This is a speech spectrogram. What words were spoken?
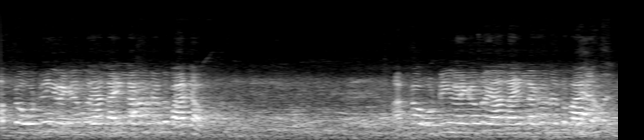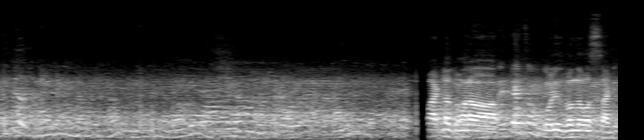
आपका वोटिंग रहेगा तो लाइन लगा नहीं तो बाहर जाओ। आपका वोटिंग रहेगा तो यहाँ लाइन लगा नहीं तो बाहर जाओ। वाटलं तुम्हाला पोलीस बंदोबस्तासाठी?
